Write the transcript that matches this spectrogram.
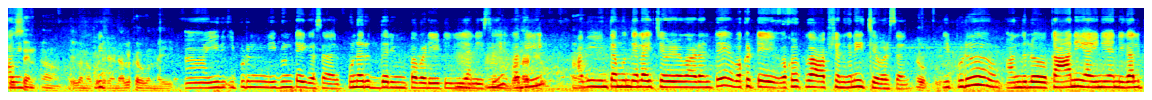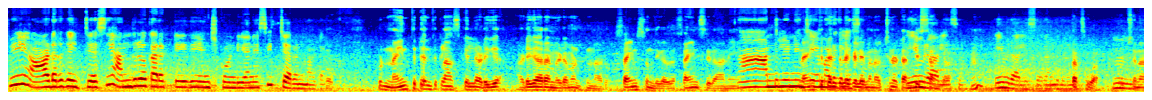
క్వశ్చన్ ఏమైనా ఒకటి రెండు అలక ఉన్నాయి. ఇది ఇప్పుడు ఇవి ఉంటాయి కదా సార్ పునరుద్ధరింపబడేటివి అనేసి అవి అవి ఇంతకుముందు ఎలా ఇచ్చేవాడంటే ఒకటే ఒక్కొక్క ఆప్షన్గానే ఇచ్చేవాడు సార్. ఇప్పుడు అందులో కానీ అయినాయి అన్ని కలిపి ఆర్డర్గా ఇచ్చేసి అందులో కరెక్ట్ ఇది ఎంచుకోండి అనేసి ఇచ్చారనమాట ఇప్పుడు నైన్త్ టెన్త్ క్లాస్కి వెళ్ళి అడిగా అడిగారా మేడం అంటున్నారు. సైన్స్ ఉంది కదా సైన్స్ కానీ అందులో నుంచి ఏం అడగలేదు సార్. ఏమైనా వచ్చినట్టు ఏం అనిపిస్తుందా రాలేదు సార్. ఏం రాలేదు సార్ అందులో నుంచి. తక్కువ. వచ్చినా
